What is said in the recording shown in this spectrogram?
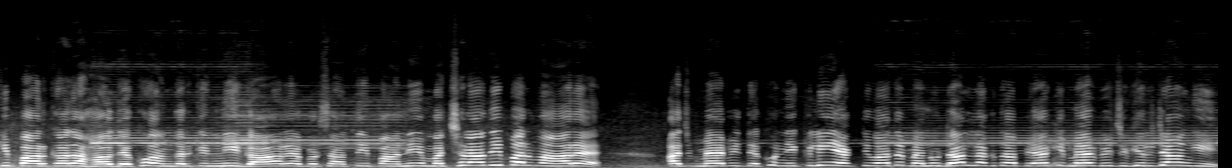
ਕਿ ਪਾਰਕਾਂ ਦਾ ਹਾਲ ਦੇਖੋ, ਅੰਦਰ ਕਿੰਨੀ ਗਾਰ ਹੈ, ਬਰਸਾਤੀ ਪਾਣੀ, ਮੱਛਰਾਂ ਦੀ ਭਰਮਾਰ ਹੈ। ਅੱਜ ਮੈਂ ਵੀ ਦੇਖੋ, ਨਿਕਲੀ ਐਕਟਿਵਾ ਤੇ ਮੈਨੂੰ ਡਰ ਲੱਗਦਾ ਪਿਆ ਕਿ ਮੈਂ ਵਿੱਚ ਗਿਰ ਜਾਵਾਂਗੀ।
